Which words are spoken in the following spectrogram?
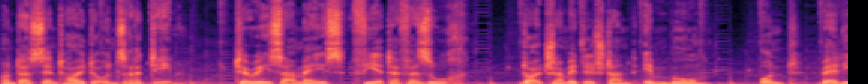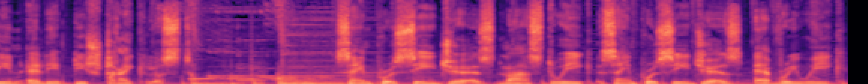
Und das sind heute unsere Themen. Theresa Mays vierter Versuch. Deutscher Mittelstand im Boom. Und Berlin erlebt die Streiklust. Same procedure as last week, same procedure as every week.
